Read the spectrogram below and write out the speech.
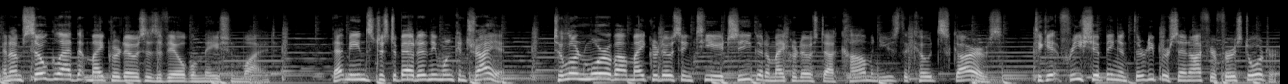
And I'm so glad that Microdose is available nationwide. That means just about anyone can try it. To learn more about microdosing THC, go to microdose.com and use the code SCARVES to get free shipping and 30% off your first order.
